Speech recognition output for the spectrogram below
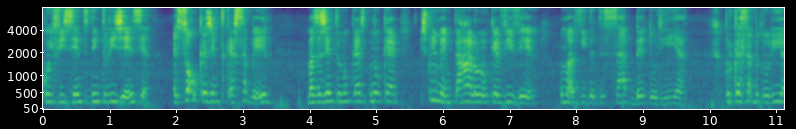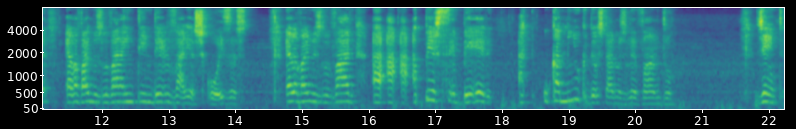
coeficiente de inteligência. É só o que a gente quer saber. Mas a gente não quer, não quer experimentar ou não quer viver uma vida de sabedoria. Porque a sabedoria, ela vai nos levar a entender várias coisas. Ela vai nos levar a, a, a perceber a, o caminho que Deus está nos levando. Gente,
